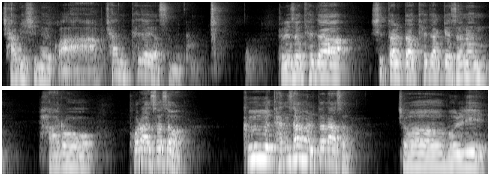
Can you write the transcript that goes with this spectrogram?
자비심에 꽉 찬 태자였습니다. 그래서 태자 시달다 태자께서는 바로 돌아서서 그 단상을 떠나서 저 멀리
